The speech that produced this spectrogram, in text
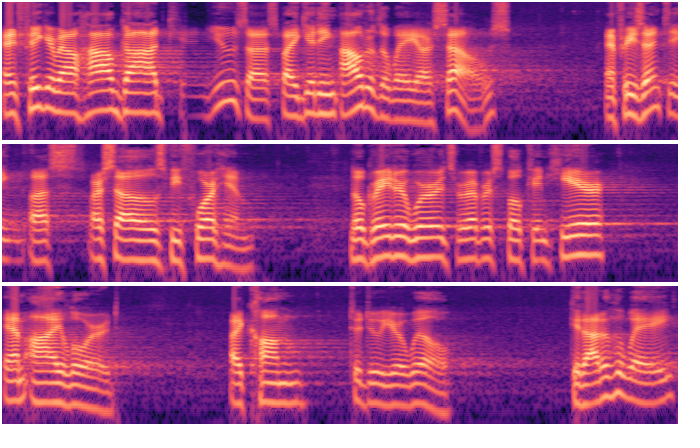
and figure out how God can use us by getting out of the way ourselves and presenting us ourselves before Him. No greater words were ever spoken here am I, Lord. I come to do your will. Get out of the way,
